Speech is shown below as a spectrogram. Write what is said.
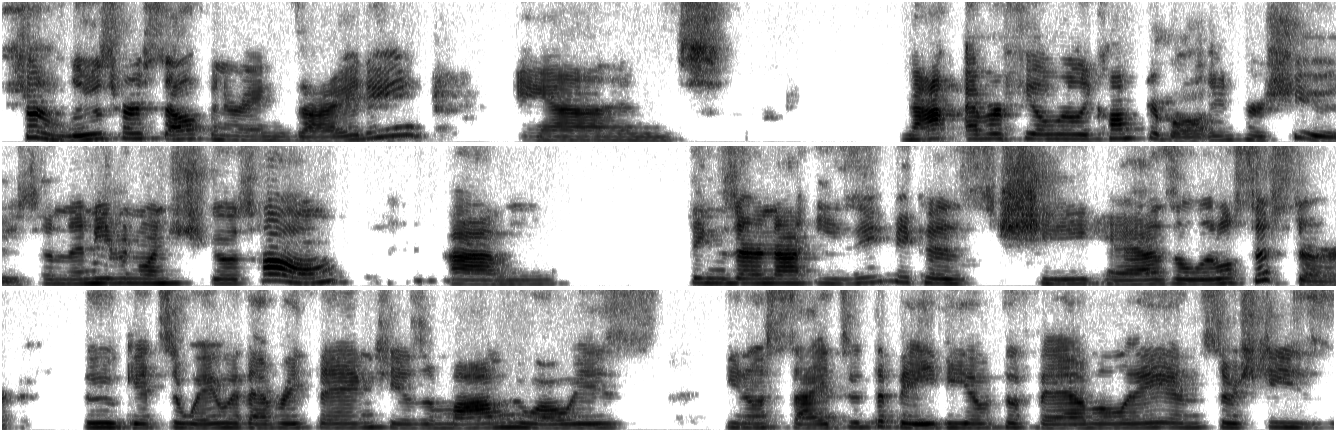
sort of lose herself in her anxiety and not ever feel really comfortable in her shoes. And then even when she goes home, um, things are not easy because she has a little sister who gets away with everything. She has a mom who always, you know, sides with the baby of the family. And so she's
